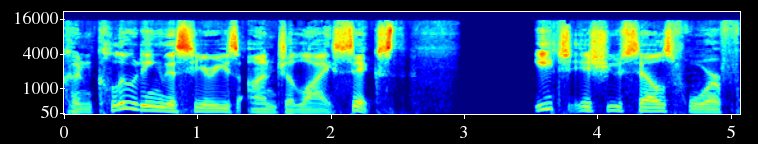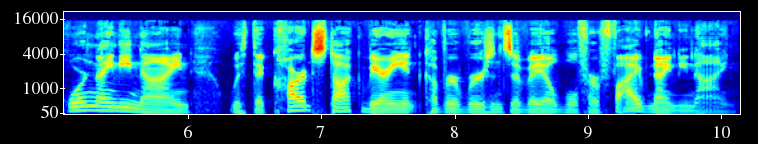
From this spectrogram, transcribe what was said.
concluding the series on July 6th. Each issue sells for $4.99 with the cardstock variant cover versions available for $5.99.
